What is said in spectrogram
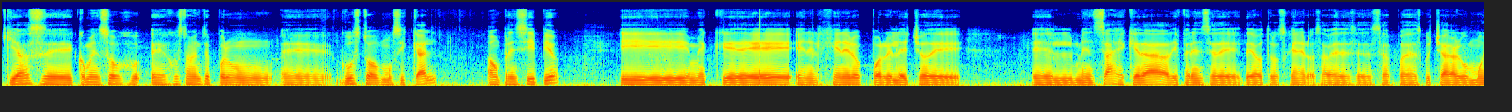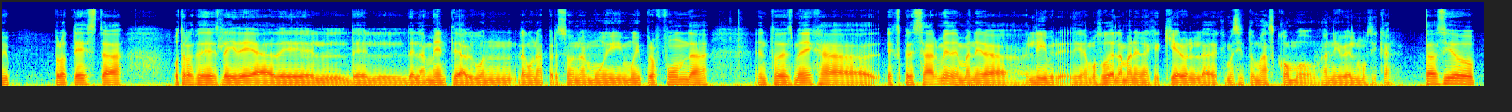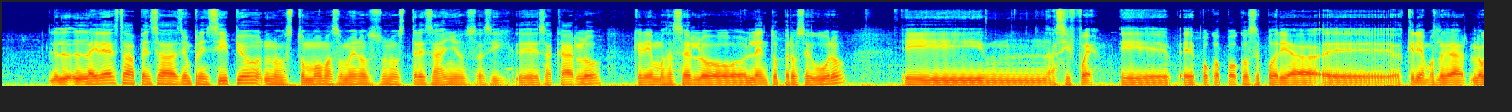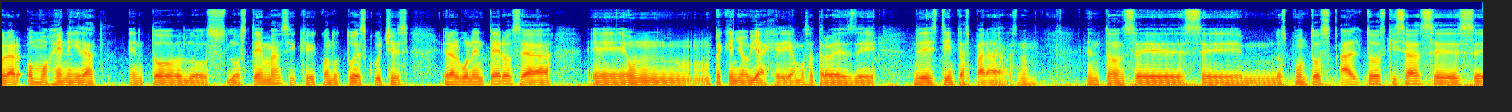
Quizás eh, comenzó justamente por un eh, gusto musical a un principio y me quedé en el género por el hecho de el mensaje que da a diferencia de, otros géneros. A veces se puede escuchar algo muy protesta, otras veces la idea de la mente de, alguna persona muy, muy profunda. Entonces me deja expresarme de manera libre, digamos, o de la manera que quiero, en la que me siento más cómodo a nivel musical. Ha sido la idea estaba pensada desde un principio, nos tomó más o menos unos tres años así de sacarlo, queríamos hacerlo lento pero seguro y mm, así fue. Eh, poco a poco se podría, eh, queríamos lograr, homogeneidad en todos los, temas y que cuando tú escuches el álbum entero sea eh, un, pequeño viaje, digamos, a través de, distintas paradas. Entonces, los puntos altos quizás es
